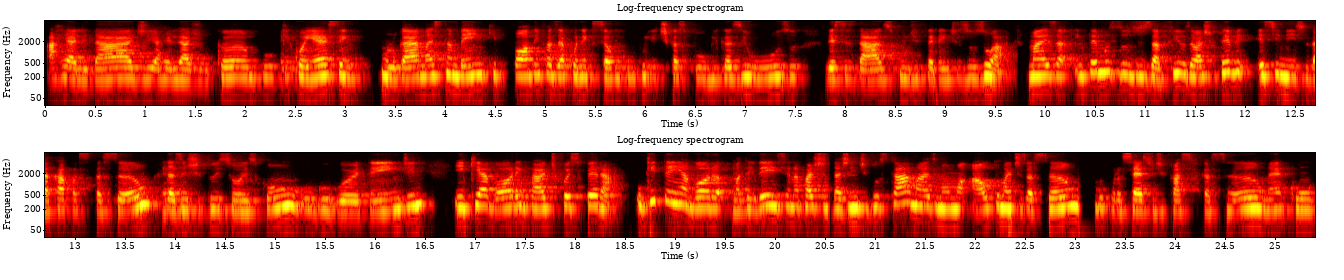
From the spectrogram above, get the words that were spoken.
a realidade, a realidade do campo, que conhecem o lugar, mas também que podem fazer a conexão com políticas públicas e o uso desses dados com diferentes usuários. Mas, ah, em termos dos desafios, eu acho que teve esse início da capacitação das instituições com o Google Earth Engine e que agora, em parte, foi superado. O que tem agora uma tendência é na parte da gente buscar mais uma, uma automatização do processo de classificação, né, com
